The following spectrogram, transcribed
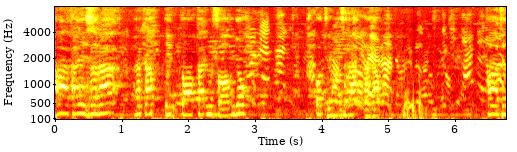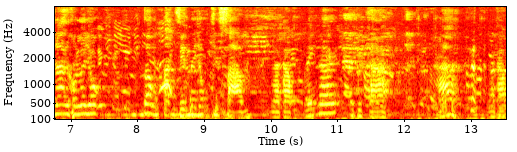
ถ้าใครชนะนะครับ ติดต่อกันสองยก ก็ถือว่าชนะนะครับ ถ้าชนะคนละยกต้องตัดสินในยกที่สามนะครับง่ายๆกติกาฮะนะครับ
